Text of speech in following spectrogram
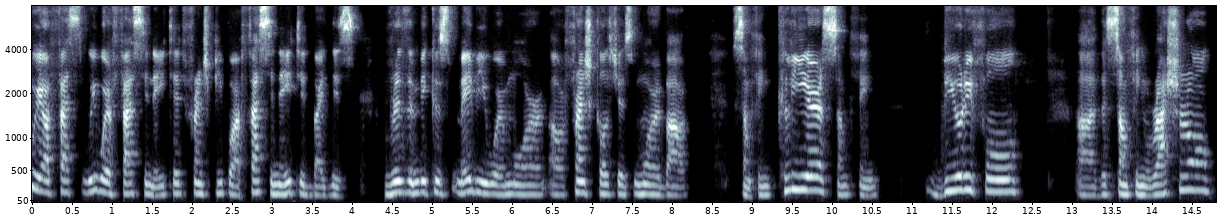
we are fast. We were fascinated. French people are fascinated by this rhythm because maybe we're more. Our French culture is more about something clear, something beautiful. Uh, there's something rational,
